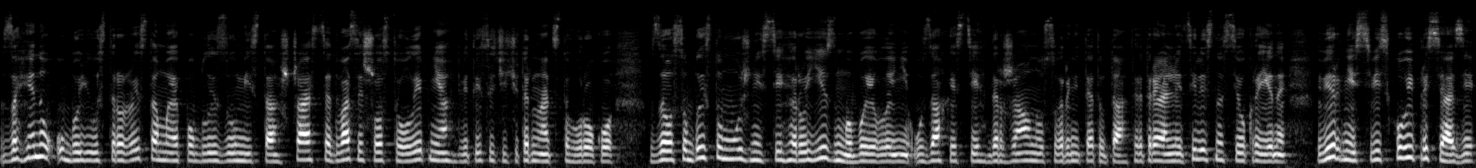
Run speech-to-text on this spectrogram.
загинув у бою з терористами поблизу міста Щастя 26 липня 2014 року. За особисту мужність і героїзм, виявлені у захисті державного суверенітету та територіальної цілісності України, вірність військовій присязі,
